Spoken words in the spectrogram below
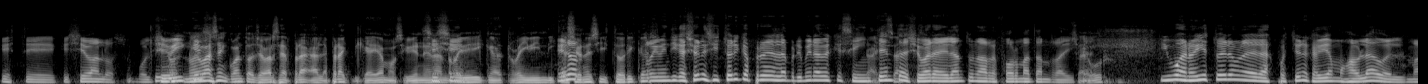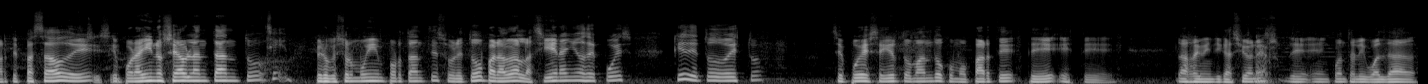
este, que llevan los Sí, bolcheviques. no- nuevas en cuanto a llevarse a, pra- a la práctica, digamos, si bien Sí, eran sí. reivindica- reivindicaciones históricas. reivindicaciones históricas, pero era la primera vez que se intenta Exacto. llevar adelante una reforma tan radical. Seguro. Y bueno, y esto era una de las cuestiones que habíamos hablado el martes pasado, de Sí, sí. que por ahí no se hablan tanto, Sí. pero que son muy importantes, sobre todo para verlas 100 años después, que de todo esto se puede seguir tomando como parte de este, las reivindicaciones de- en cuanto a la igualdad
